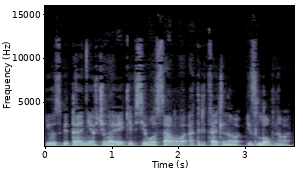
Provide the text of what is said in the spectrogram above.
и воспитания в человеке всего самого отрицательного и злобного.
